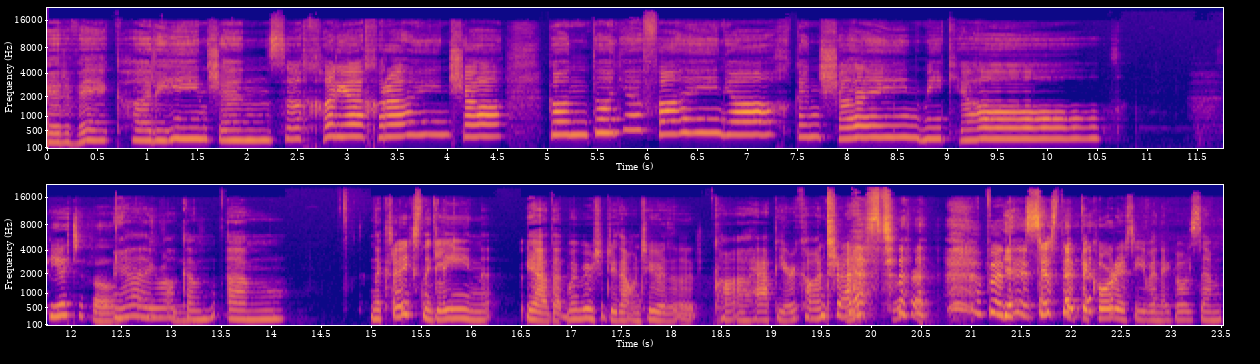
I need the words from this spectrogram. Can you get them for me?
Ir feg hylun sy'n sychriach rhain sia, Gan dynia ffeiniach gan siein mi ciawdd. Beautiful. Yeah, Thank you're welcome. Um, na craigs na glín yeah, that maybe we should do that one too as a, a happier contrast. Yes, but yes. it's just that the chorus even it goes um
